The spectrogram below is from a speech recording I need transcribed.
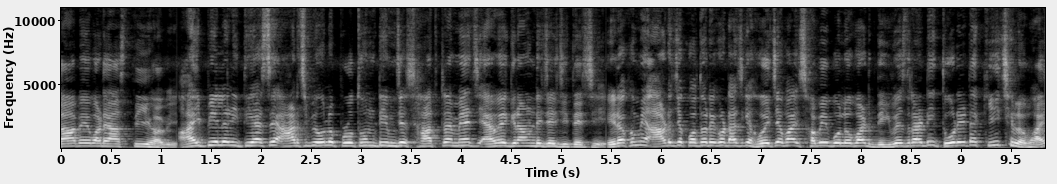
কাপ এবারে আসতেই হবে। আইপিএল এর ইতিহাসে আরসিবি হলো প্রথম টিম যে সাতটা ম্যাচ অ্যাওয়ে গ্রাউন্ডে যে জিতেছে। এরকমই আরও যে কত রেকর্ড আজকে হয়েছে ভাই, সবই বলো বাট দিগ্বেশ রাডি তোর এটা কি ছিল ভাই?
